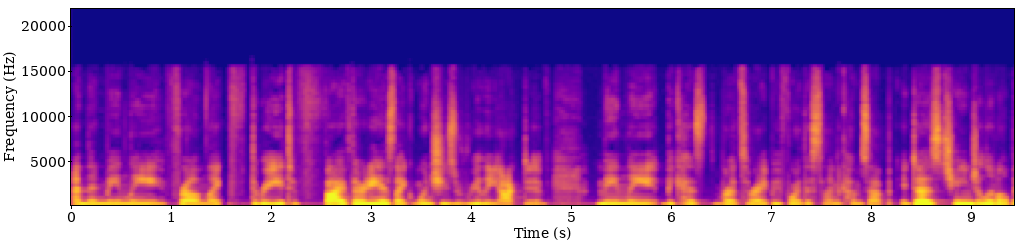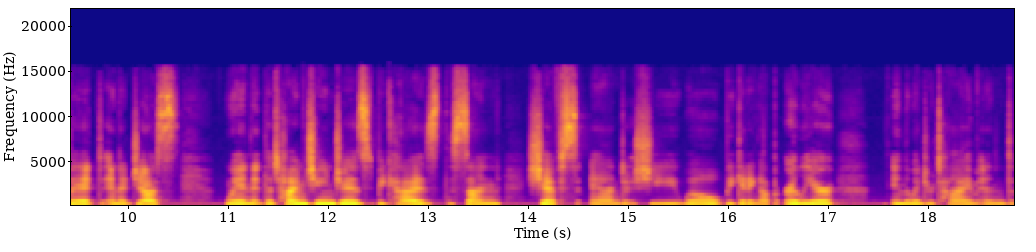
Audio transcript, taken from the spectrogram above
and then mainly from like 3 to 5:30 is like when she's really active mainly because that's right before the sun comes up. It does change a little bit and adjusts when the time changes because the sun shifts and she will be getting up earlier in the wintertime and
